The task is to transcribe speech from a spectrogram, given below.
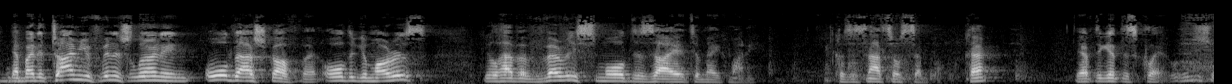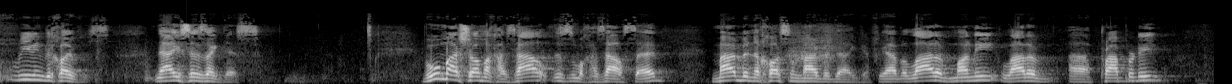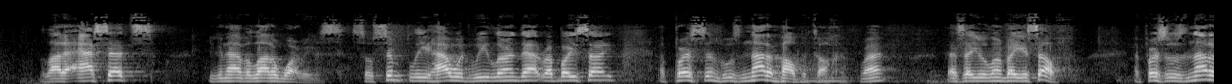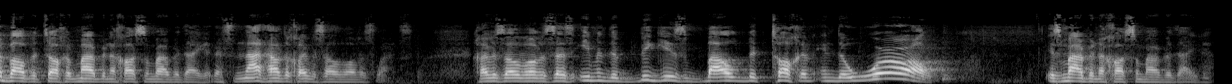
that by the time you finish learning all the ashkafa and all the gemaras, you'll have a very small desire to make money. Because it's not so simple. Okay? You have to get this clear. We're just reading the chayvus. Now he says like this. This is what Chazal said. If you have a lot of money, a lot of uh, property, a lot of assets, you're going to have a lot of worries. So simply, how would we learn that, Rabbosai? A person who's not a Baal right? That's how you learn by yourself. A person who's not a Baal B'tochen, Mar B'nechasim, Mar B'daiga. That's not how the Chovos HaLevavos learns. Chovos HaLevavos says even the biggest Baal B'tochen in the world is Mar B'nechasim, Mar B'daiga.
